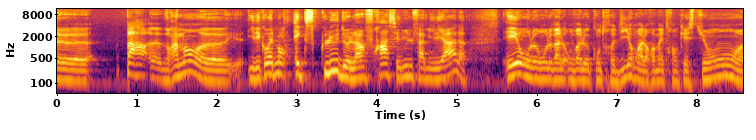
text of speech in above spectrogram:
euh, par, euh, vraiment, euh, il est complètement exclu de l'infracellule familiale et on, le- on le va, on va le contredire, on va le remettre en question.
